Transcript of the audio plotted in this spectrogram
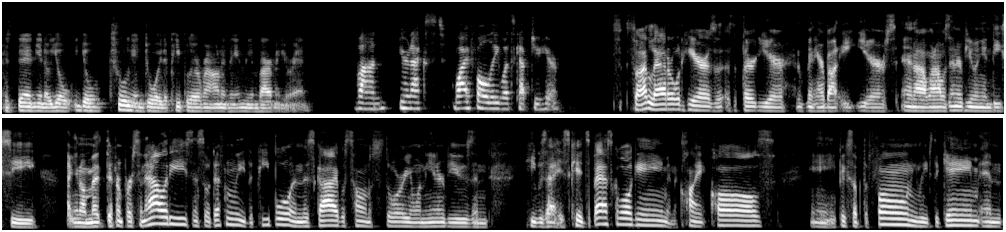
because then you know you'll you'll truly enjoy the people you're around and the, in the environment you're in. Von, you're next. Why Foley? What's kept you here? So I lateraled here as a, as a third year and I've been here about eight years. And uh, when I was interviewing in DC, you know, met different personalities. And so definitely the people. And this guy was telling a story in one of the interviews, and he was at his kid's basketball game, and the client calls, and he picks up the phone, he leaves the game, and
